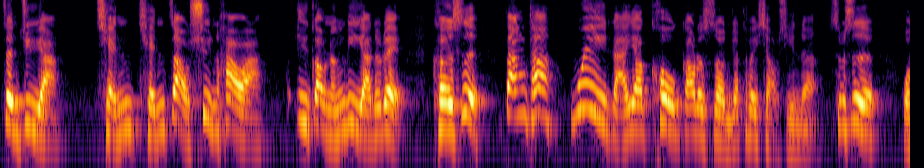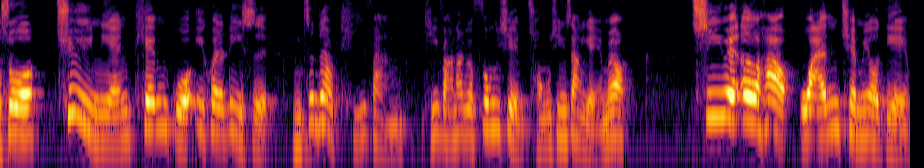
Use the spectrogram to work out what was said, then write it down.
证据啊，前前兆讯号啊，预告能力啊，对不对？可是，当它未来要扣高的时候，你就特别小心了，是不是？我说去年天国议会的历史，你真的要提防，提防那个风险重新上演，有没有？七月二号完全没有跌，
